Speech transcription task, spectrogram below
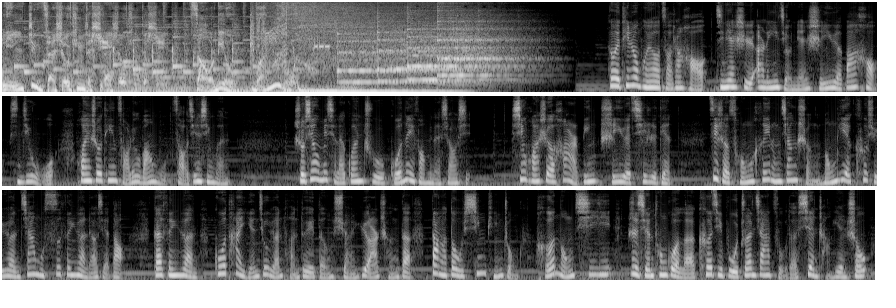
您正在收听的是《收听的是早六晚五》。各位听众朋友，早上好！今天是二零一九年十一月八号，星期五，欢迎收听早六晚五早间新闻。首先，我们一起来关注国内方面的消息。新华社哈尔滨十一月七日电。记者从黑龙江省农业科学院佳木斯分院了解到，该分院郭泰研究员团队等选育而成的大豆新品种“和农七一”日前通过了科技部专家组的现场验收。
